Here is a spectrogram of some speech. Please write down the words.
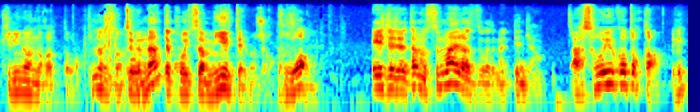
気になんなかったわ。気になってたの？てかなんでこいつは見えてんの？じゃあ怖っ。えじゃじゃ多分スマイラーズとかでもやってんじゃん。あそういうことか。え？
